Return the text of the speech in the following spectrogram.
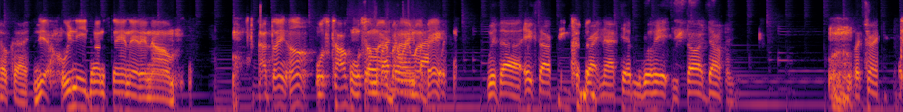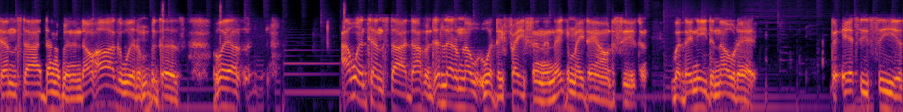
okay, yeah, we need to understand that. And um, I think Unc was talking with somebody behind my back with, with uh, XRP right now. Tell them to go ahead and start dumping. Or train. Tell them to start dumping and don't argue with them because, well, I wouldn't tell them to start dumping. Just let them know what they're facing and they can make their own decision. But they need to know that the SEC is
